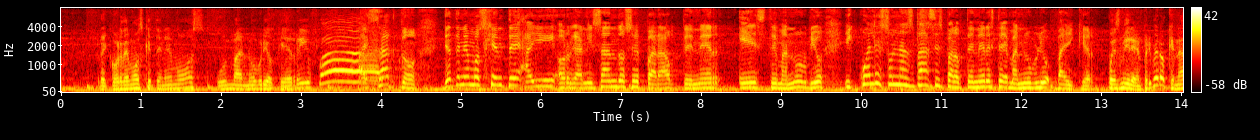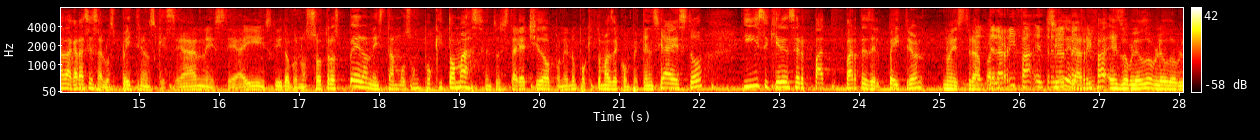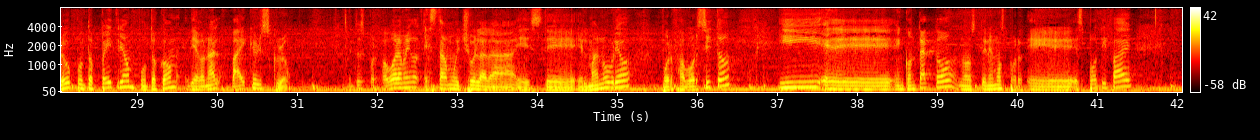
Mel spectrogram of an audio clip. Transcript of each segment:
recordemos que tenemos un manubrio que rifa. Exacto. Ya tenemos gente ahí organizándose para obtener este manubrio. ¿Y cuáles son las bases para obtener este manubrio biker? Pues miren, primero que nada, gracias a los Patreons que se han este, ahí inscrito con nosotros, pero necesitamos un poquito más. Entonces estaría chido ponerle un poquito más de competencia a esto. Y si quieren ser partes del Patreon, nuestra... De, la rifa, entre sí, de la rifa es www.patreon.com diagonal Bikers Crew. Entonces, por favor, amigos, está muy chula la, este, el manubrio. Por favorcito. Y eh, en contacto nos tenemos por eh, Spotify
